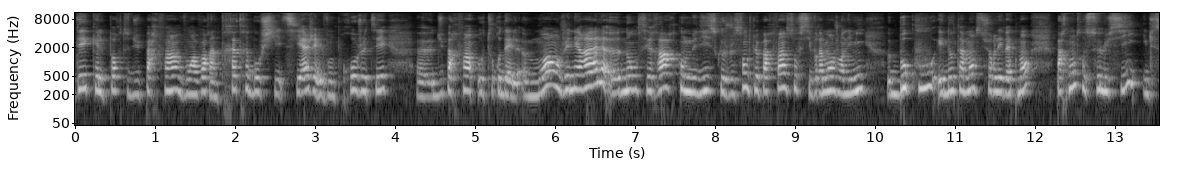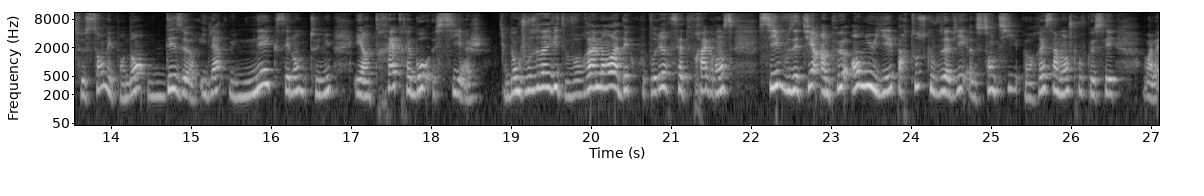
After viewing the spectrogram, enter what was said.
dès qu'elles portent du parfum, vont avoir un très très beau sillage et elles vont projeter euh, du parfum autour d'elles. Moi, en général, euh, non, c'est rare qu'on me dise que je sente le parfum, sauf si vraiment j'en ai mis beaucoup, et notamment sur les vêtements. Par contre, celui-ci, il se sent mais pendant des heures. Il a une excellente tenue et un très très beau sillage. Donc je vous invite vraiment à découvrir cette fragrance si vous étiez un peu ennuyé par tout ce que vous aviez euh, senti euh, récemment. Je trouve que c'est voilà,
